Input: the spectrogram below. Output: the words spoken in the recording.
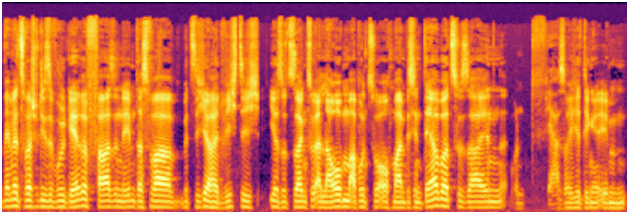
Wenn wir zum Beispiel diese vulgäre Phase nehmen, das war mit Sicherheit wichtig, ihr sozusagen zu erlauben, ab und zu auch mal ein bisschen derber zu sein und ja, solche Dinge eben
